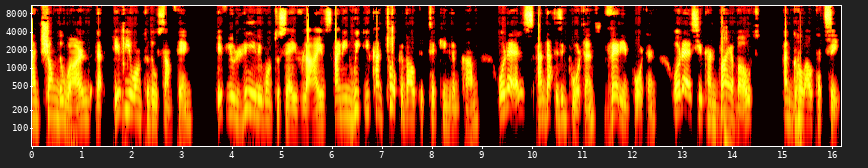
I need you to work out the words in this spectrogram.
and shown the world that if you want to do something, if you really want to save lives, I mean, we, you can talk about it till kingdom come, or else, and that is important, very important, or else you can buy a boat and go out at sea.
